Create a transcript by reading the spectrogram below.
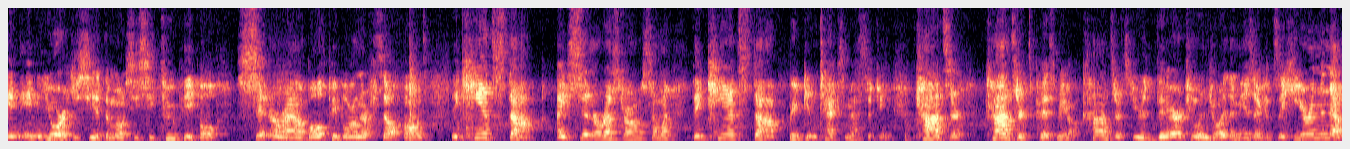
in, in New York, you see it the most. You see two people sitting around, both people on their cell phones. They can't stop. I sit in a restaurant with someone, they can't stop freaking text messaging. Concert. Concerts piss me off. Concerts, you're there to enjoy the music. It's a here and the now.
